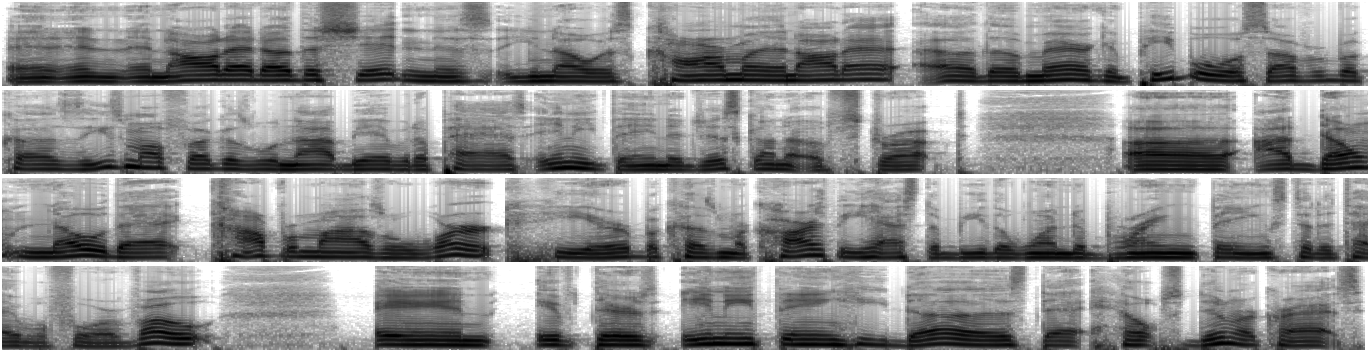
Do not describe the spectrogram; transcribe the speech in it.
and, and, and all that other shit and it's you know it's karma and all that uh, the american people will suffer because these motherfuckers will not be able to pass anything. They're just to obstruct. Uh, i don't know that compromise will work here because mccarthy has to be the one to bring things to the table for a vote. And if there's anything he does that helps democrats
